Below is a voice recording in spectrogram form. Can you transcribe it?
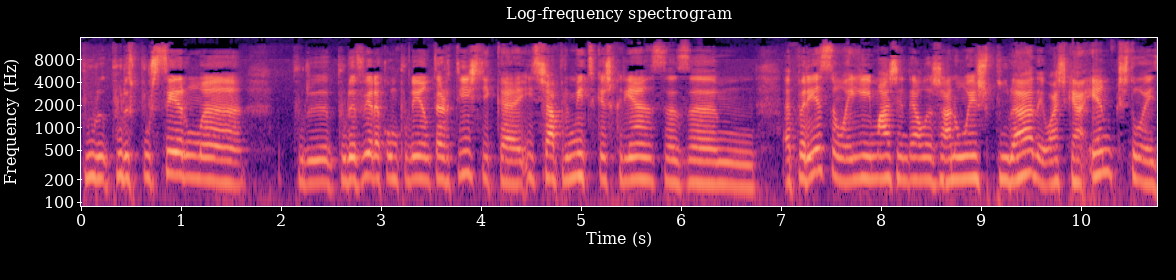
por, por, por ser uma. Por, por haver a componente artística, isso já permite que as crianças hum, apareçam, aí a imagem delas já não é explorada. Eu acho que há N questões.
